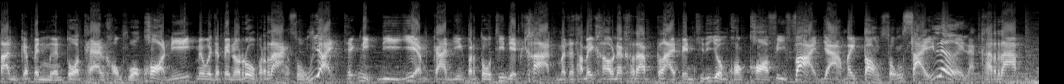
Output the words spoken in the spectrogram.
ตันก็เป็นเหมือนตัวแทนของหัวข้อนี้ ไม่ว่าจะเป็นรูปร่างสูงใหญ่เทคนิคดีเยี่ยมการยิงประตูที่เด็ดขาดมันจะทำให้เขานะครับ กลายเป็นที่นิยมของคอฟีฟ่าอย่างไม่ต้องสงสัยเลยล่ะครับ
